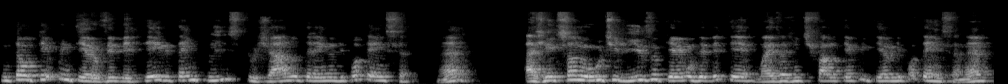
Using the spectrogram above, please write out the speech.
Então, o tempo inteiro, o VBT está implícito já no treino de potência, né? a gente só não utiliza o termo VBT, mas a gente fala o tempo inteiro de potência, né?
